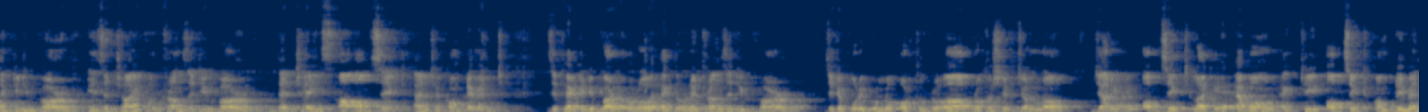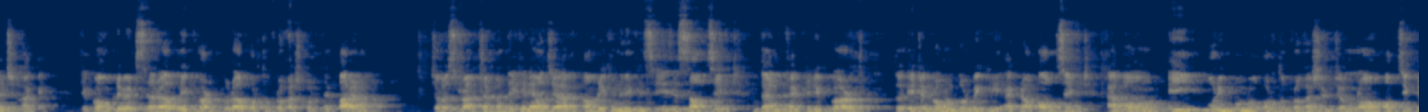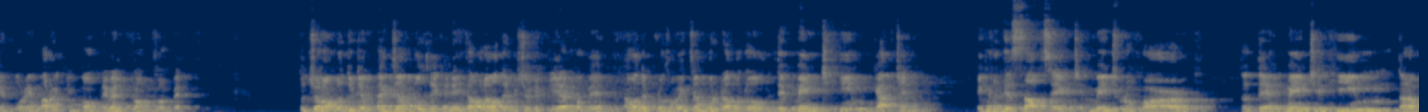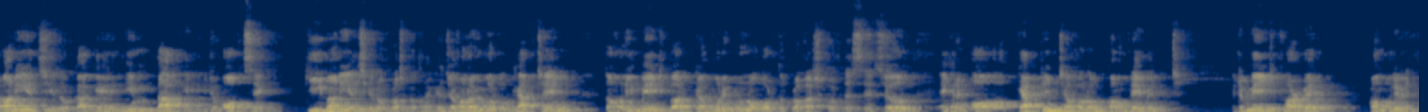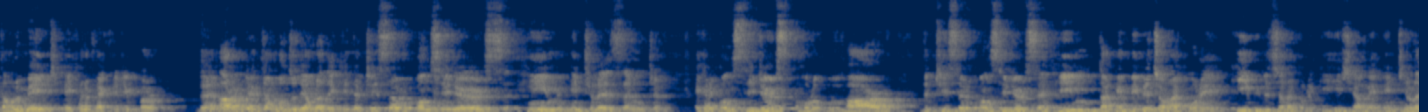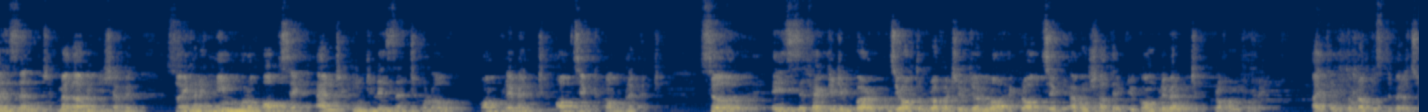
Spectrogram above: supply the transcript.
affective verb is a type of transitive verb. That takes a object and a complement. যে factitive verb হলো এক ধরনের transitive verb যেটা পরিপূর্ণ অর্থ প্রকাশের জন্য যার একটি অবজেক্ট লাগে এবং একটি অবজেক্ট কমপ্লিমেন্ট লাগে। যে কমপ্লিমেন্ট ছাড়া ওই ভার্বগুলো অর্থ প্রকাশ করতে পারে না। চলো স্ট্রাকচারটা দেখে নেওয়া যাক। আমরা এখানে লিখেছি যে সাবজেক্ট দেন ফ্যাক্টিটিভ ভার্ব তো এটা গ্রহণ করবে কি? একটা অবজেক্ট এবং এই পরিপূর্ণ অর্থ প্রকাশের জন্য অবজেক্টের পরে আরও একটি কমপ্লিমেন্ট গ্রহণ করবে। তো চলো আমরা দুইটা এক্সাম্পল দেখে নিই, তাহলে আমাদের বিষয়টা ক্লিয়ার হবে। আমাদের প্রথম এক্সাম্পলটা হলো দে মেড হিম ক্যাপ্টেন এখানে দে সাবজেক্ট মেড হলো ভার্ব তো দে মেড হিম তারা বানিয়েছিল। কাকে? হিম তাকে। এটা অবজেক্ট কি বানিয়েছিল? প্রশ্ন থাকে। যখন আমি বলব ক্যাপ্টেন তখন এই মেড ভার্বটা পরিপূর্ণ অর্থ প্রকাশ করতেছে। সো এখানে ক্যাপ্টেনটা হলো কমপ্লিমেন্ট এটা মেড ভার্বের কমপ্লিমেন্ট তাহলে মেড এখানে ফ্যাক্টিটিভ ভার্ব দেন আরেকটা এক্সাম্পল যদি আমরা দেখি the teacher considers him intelligent এখানে কনসিডার্স হলো verb the teacher considers him তাকে বিবেচনা করে, কি বিবেচনা করে? কি হিসাবে? ইন্টেলিজেন্ট মেধাবী হিসাবে। সো এখানে হিম হলো অবজেক্ট অ্যান্ড ইন্টেলিজেন্ট হলো কমপ্লিমেন্ট অবজেক্ট কমপ্লিমেন্ট সো এই যে ফ্যাক্টিটিভ ভার্ব যে অর্থ প্রকাশের জন্য একটা অবজেক্ট এবং সাথে একটি কমপ্লিমেন্ট গ্রহণ করে। আই থিঙ্ক তোমরা বুঝতে পেরেছ।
